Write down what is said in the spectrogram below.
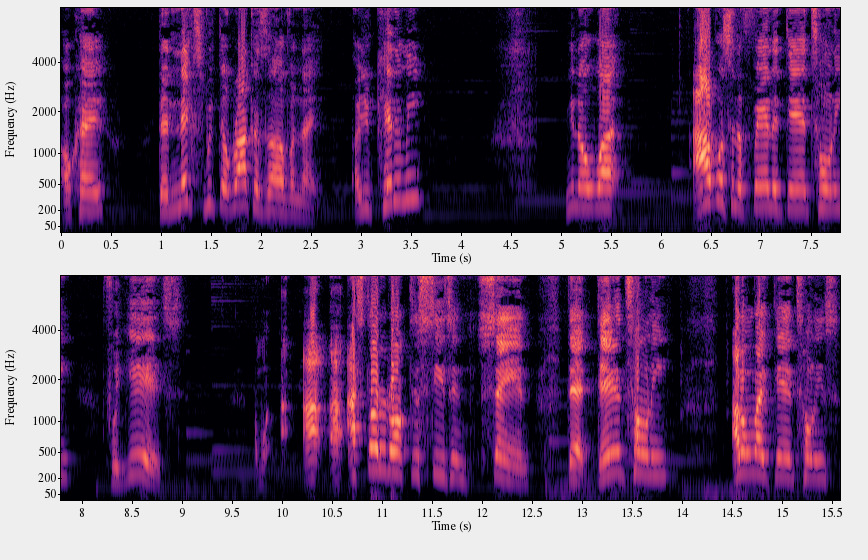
Okay? The Knicks beat the Rockets the other night. Are you kidding me? You know what? I wasn't a fan of D'Antoni for years. I, I, I started off this season saying that D'Antoni, I don't like D'Antoni's,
